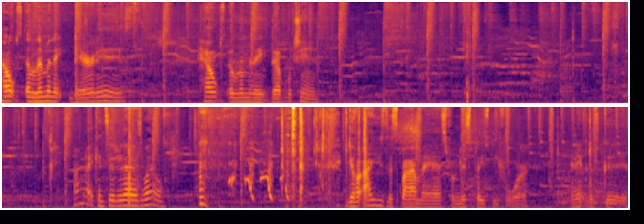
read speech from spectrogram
Helps eliminate there it is helps eliminate double chin I might consider that as well Yo, I used a spy mask from this place before and it was good.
